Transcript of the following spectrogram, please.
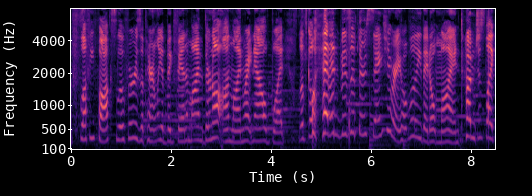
Fluffy Fox Loafer is apparently a big fan of mine. They're not online right now, but let's go ahead and visit their sanctuary. Hopefully they don't mind. I'm just like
